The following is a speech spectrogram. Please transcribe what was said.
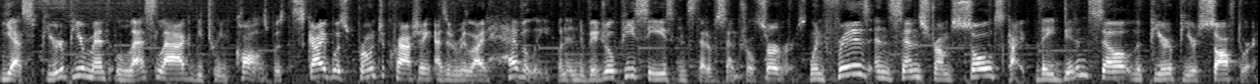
Yes, peer-to-peer -peer meant less lag between calls, but Skype was prone to crashing as it relied heavily on individual PCs instead of central servers. When Friis and Zennström sold Skype, they didn't sell the peer-to-peer -peer software.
